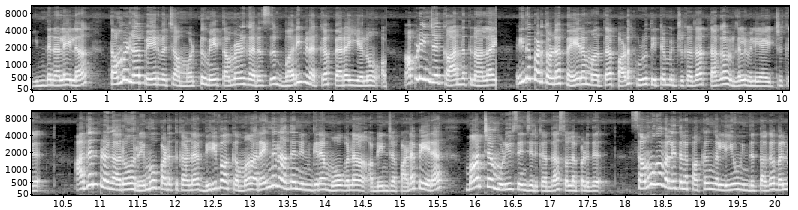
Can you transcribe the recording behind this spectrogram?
இந்த நிலையில தமிழ்ல பெயர் வச்சா மட்டுமே தமிழக அரசு வரி விலக்க பெற இயலும். அப்படின்ற காரணத்தினால இந்த படத்தோட பெயரை மாத்த படக்குழு திட்டமிட்டு தகவல்கள் வெளியாயிட்டு இருக்கு அதன் பிரகாரம் ரெமோ படத்துக்கான விரிவாக்கமா ரெங்கநாதன் என்கிற மோகனா அப்படின்ற படப்பெயரை மாற்ற முடிவு செஞ்சிருக்கிறதா சொல்லப்படுது. சமூக வலைதள பக்கங்கள்லயும் இந்த தகவல்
